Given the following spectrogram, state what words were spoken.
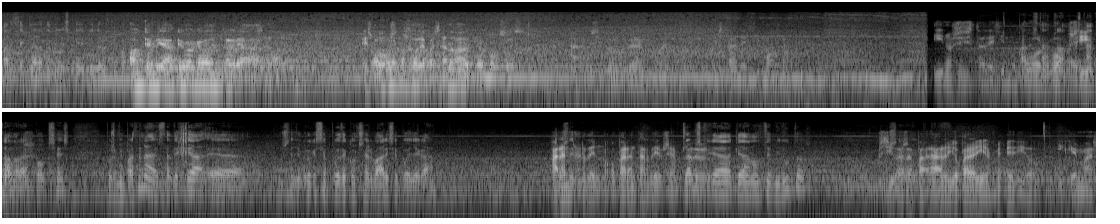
parece clara también es que viendo los tiempos. Aunque mira, creo que acaba de entrar a. Es boxes o le he pasado a. Ah, a ver si podemos ver el manual. Está décimo ahora y no sé si está décimo vale, por está entrando, box, está sí, entrando box. ahora en boxes. Pues me parece una estrategia, eh, no sé, yo creo que se puede conservar y se puede llegar. Paran Sí. tarde, ¿no? Paran tarde, o sea, Claro, es que queda- quedan 11 minutos. No si sé. vas a parar, yo pararía en medio y que más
